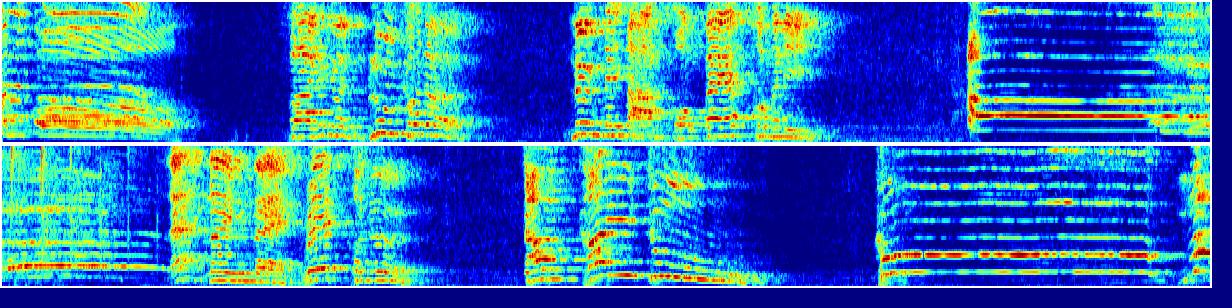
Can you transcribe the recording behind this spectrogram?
One four ฝ่ายน้ำเงิน Blue Corner หนึ่งในสามของแบดคอมพานี แลนมุมแดง Red Corner จากไคจูคุมา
